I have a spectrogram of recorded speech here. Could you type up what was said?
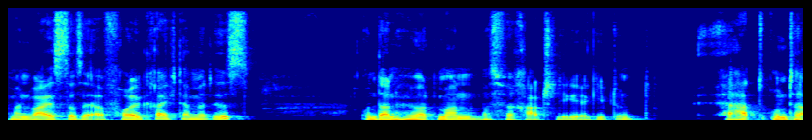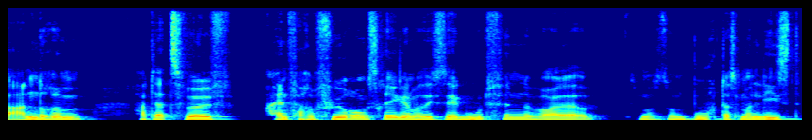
man weiß, dass er erfolgreich damit ist und dann hört man, was für Ratschläge er gibt. Und er hat unter anderem, hat er zwölf einfache Führungsregeln, was ich sehr gut finde, weil so ein Buch, das man liest,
